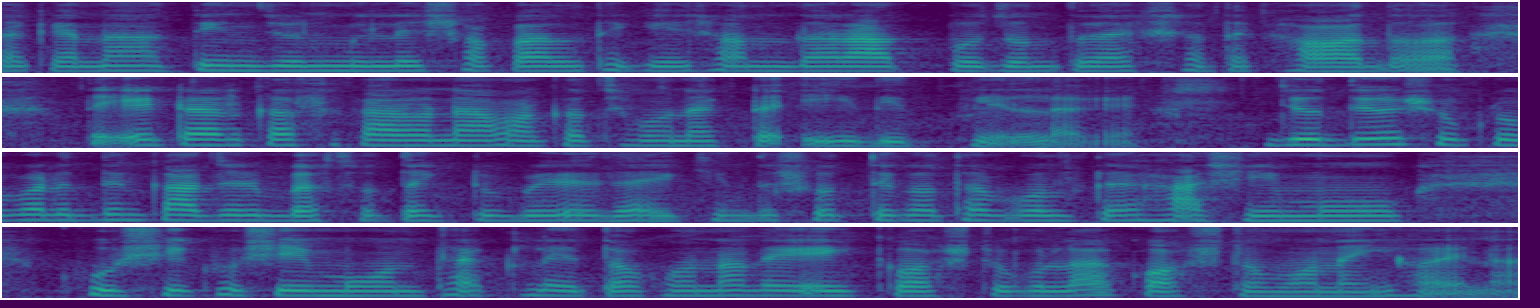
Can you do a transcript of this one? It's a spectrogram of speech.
থাকে না, তিনজন মিলে সকাল থেকে সন্ধ্যা রাত পর্যন্ত একসাথে খাওয়া দাওয়া। তো এটার কাছে কারণে আমার কাছে মনে একটা ঈদ ঈদ ফিল লাগে। যদিও শুক্রবারের দিন কাজের ব্যস্ততা একটু বেড়ে যায়, কিন্তু সত্যি কথা বলতে হাসি মুখ, খুশি খুশি মন থাকলে তখন আর এই কষ্টগুলো কষ্ট মনেই হয় না।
